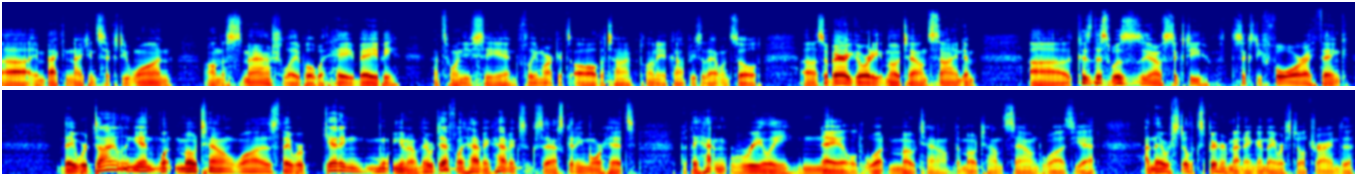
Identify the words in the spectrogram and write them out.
uh, in back in 1961 on the Smash label with "Hey Baby." That's one you see in flea markets all the time. Plenty of copies of that one sold. Uh, so Berry Gordy at Motown signed him because this was you know 60, 64, I think. They were dialing in what Motown was. They were getting, you know, they were definitely having having success, getting more hits, but they hadn't really nailed what Motown, the Motown sound was yet. And they were still experimenting, and they were still trying to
